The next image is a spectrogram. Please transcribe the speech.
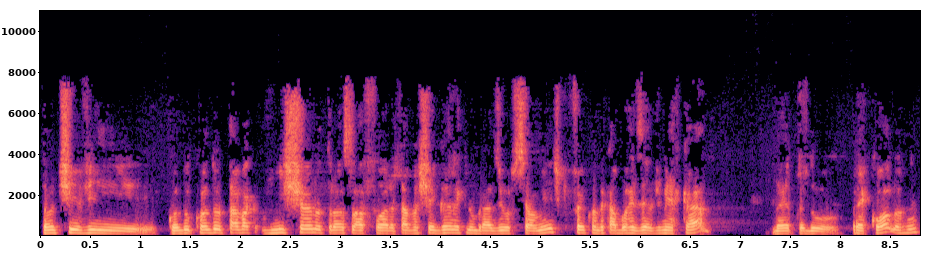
então tive. Quando, quando eu estava michando o troço lá fora, estava chegando aqui no Brasil oficialmente, que foi quando acabou a reserva de mercado, na época do pré-color, né?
